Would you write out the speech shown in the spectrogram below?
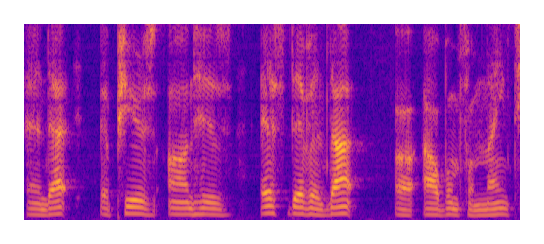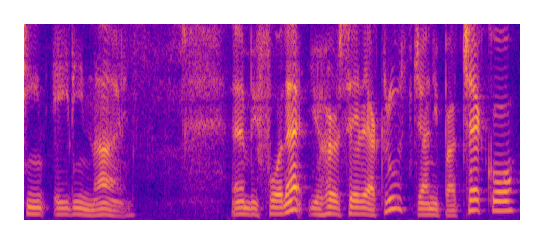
and that appears on his Es de Verdad uh, album from 1989. And before that, you heard Celia Cruz, Johnny Pacheco,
